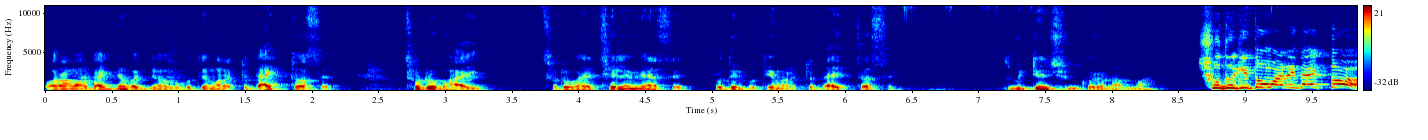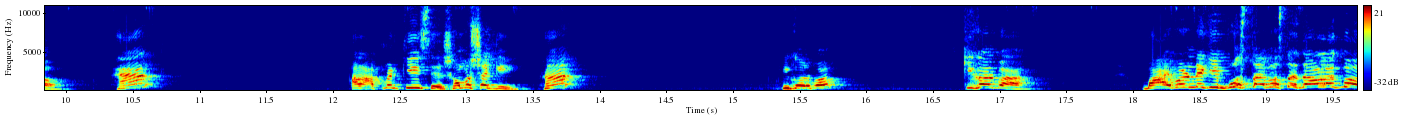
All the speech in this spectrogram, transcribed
ওর আমার বাইকনা বাইকনা ওর প্রতি আমার একটা দায়িত্ব আছে। ছোট ভাই ছোট ভাইয়ের ছেলে মেয়ে আছে ওদের প্রতি আমার একটা দায়িত্ব আছে। তুমি টেনশন করো না আম্মা। শুধু কি তোমারই দায়িত্ব? হ্যাঁ? আর আপনার কি হয়েছে? সমস্যা কি? হ্যাঁ? কি করবা? কি করবা? ভাই বোন কি বস্তায় বস্তায় দেওয়া লাগবো?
